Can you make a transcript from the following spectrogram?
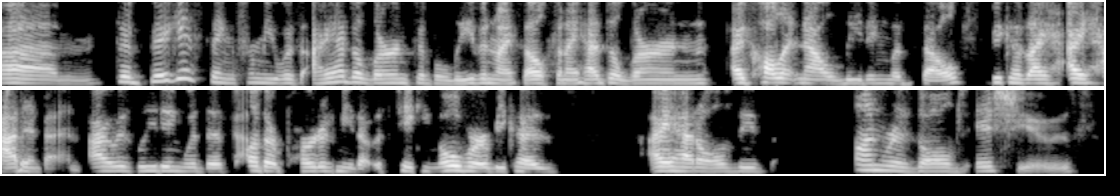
um the biggest thing for me was I had to learn to believe in myself and I had to learn I call it now leading with self because I I hadn't been. I was leading with this other part of me that was taking over because I had all of these unresolved issues.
